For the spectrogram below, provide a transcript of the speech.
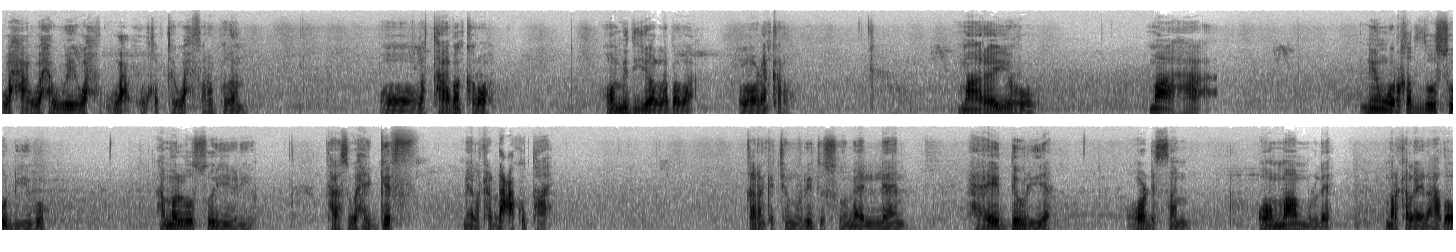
Waxa waxa weeye wax wuxuu qabtay wax fara badan oo la taaban karo oo mid iyo lababa la odhan karo. Maareeyuhu ma aha nin warqad loo soo dhiibo ama loo soo yeedhiyo taasi waxay gef meel ka dhaca ku tahay. Qaranka jamhuuriyadda somalilan hay'ad dawliya oo dhisan oo maamul leh marka la yidhaahdo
